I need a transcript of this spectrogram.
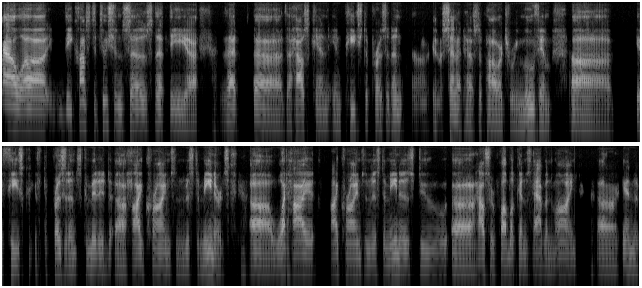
Now, uh, the Constitution says that the uh, that uh, the House can impeach the president, uh, and the Senate has the power to remove him. Uh, if he's if the president's committed uh, high crimes and misdemeanors. Uh, what high high crimes and misdemeanors do uh, House Republicans have in mind uh, in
